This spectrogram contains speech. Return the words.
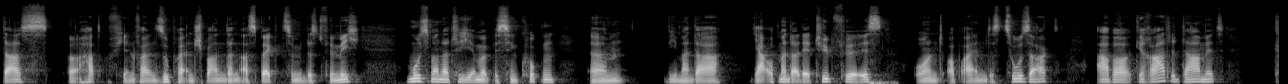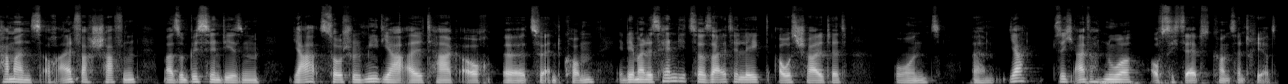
Das äh, hat auf jeden Fall einen super entspannenden Aspekt, zumindest für mich. Muss man natürlich immer ein bisschen gucken, ähm, wie man da, ja, ob man da der Typ für ist und ob einem das zusagt. Aber gerade damit kann man es auch einfach schaffen, mal so ein bisschen diesem ja, Social Media Alltag auch äh, zu entkommen, indem man das Handy zur Seite legt, ausschaltet und ähm, ja, sich einfach nur auf sich selbst konzentriert.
